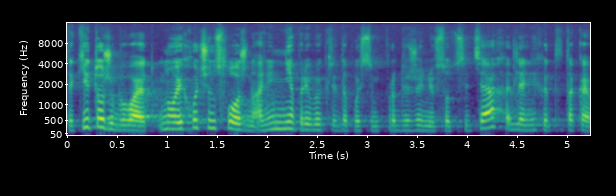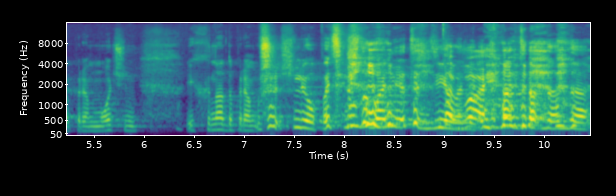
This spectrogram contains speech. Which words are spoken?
Такие тоже бывают, но их очень сложно, они не привыкли, допустим, к продвижению в соцсетях, а для них это такая прям очень, их надо прям шлепать, чтобы они это делали. Да, да, да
